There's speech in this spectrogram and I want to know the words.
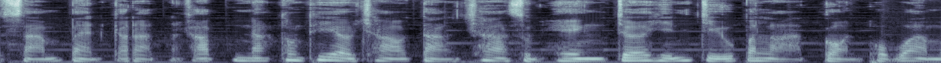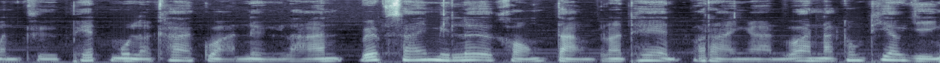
4.38 กรัตนะครับ นักท่องเที่ยวชาวต่างชาติสุดเฮง เจอหินจิ๋วประหลาดก่อนพบว่ามันคือเพชรมูลค่ากว่า 1 ล้าน เว็บไซต์มิลเลอร์ของต่างประเทศ รายงานว่านักท่องเที่ยวหญิง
